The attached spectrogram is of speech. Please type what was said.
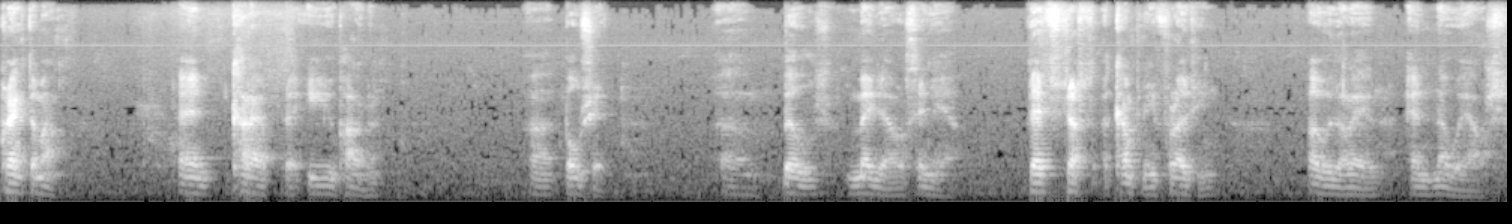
crank them up and cut out the EU Parliament uh, bullshit um, bills made out of thin air. That's just a company floating over the land and nowhere else.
